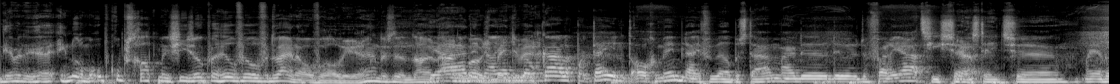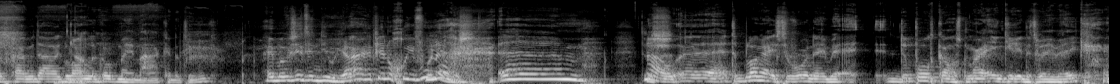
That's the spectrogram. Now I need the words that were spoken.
die hebben een enorme opkomst gehad. Maar je ziet ze ook wel heel veel verdwijnen overal weer. Hè? Dus dan dan Ja, de de, nou een ja, beetje de weg. lokale partijen in het algemeen blijven wel bestaan, maar de, de, de variaties zijn steeds. eh, maar ja, dat gaan we dadelijk Ja. landelijk ook meemaken, natuurlijk. hey, maar we zitten in het nieuw jaar. Heb je nog goede voornemens? Ehm, Dus- Nou, eh, het belangrijkste voornemen, eh, de podcast maar één keer in de twee weken.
